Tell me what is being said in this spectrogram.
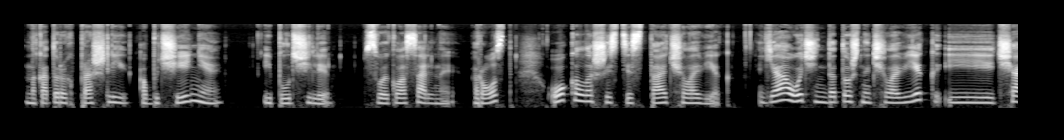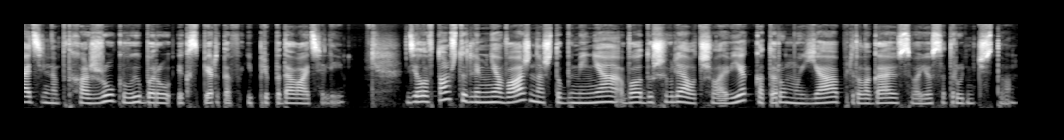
на которых прошли обучение и получили свой колоссальный рост около 600 человек. Я очень дотошный человек и тщательно подхожу к выбору экспертов и преподавателей. Дело в том, что для меня важно, чтобы меня воодушевлял человек, которому я предлагаю свое сотрудничество.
